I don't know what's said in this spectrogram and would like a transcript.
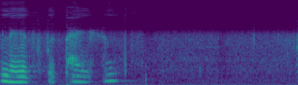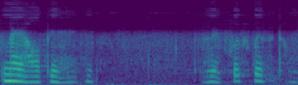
live with patience. May all beings live with wisdom.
